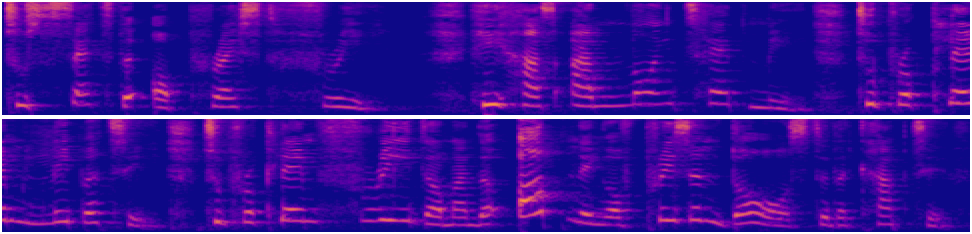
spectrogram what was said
to set the oppressed free he has anointed me to proclaim liberty, to proclaim freedom and the opening of prison doors to the captive,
